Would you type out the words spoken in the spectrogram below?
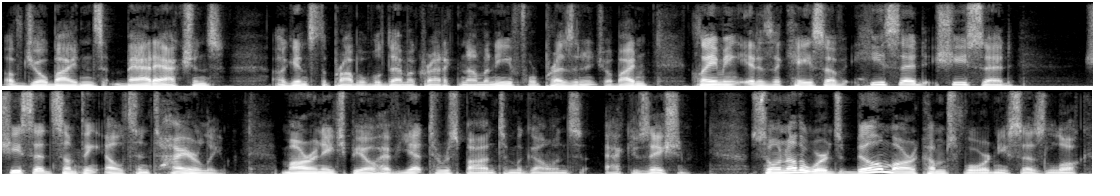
of Joe Biden's bad actions against the probable Democratic nominee for President Joe Biden, claiming it is a case of he said, she said, she said something else entirely. Maher and HBO have yet to respond to McGowan's accusation. So, in other words, Bill Maher comes forward and he says, Look,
